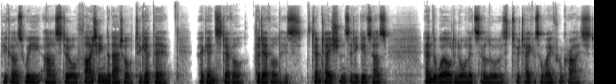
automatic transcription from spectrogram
because we are still fighting the battle to get there against devil, the devil, his temptations that he gives us, and the world and all its allures to take us away from Christ.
